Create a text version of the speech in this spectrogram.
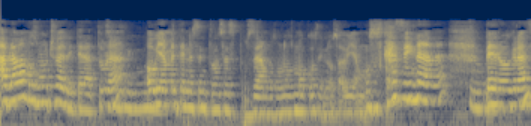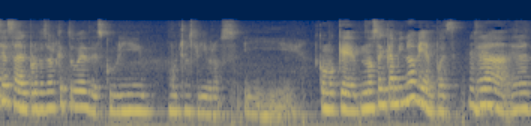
Hablábamos mucho de literatura, Sí, sí. obviamente en ese entonces pues éramos unos mocos y no sabíamos casi nada, pero gracias al profesor que tuve descubrí muchos libros y como que nos encaminó bien, pues, era, era,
